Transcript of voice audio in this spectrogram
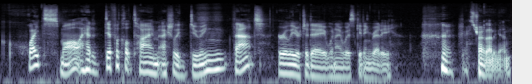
quite small. I had a difficult time actually doing that earlier today when I was getting ready. Let's try that again.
